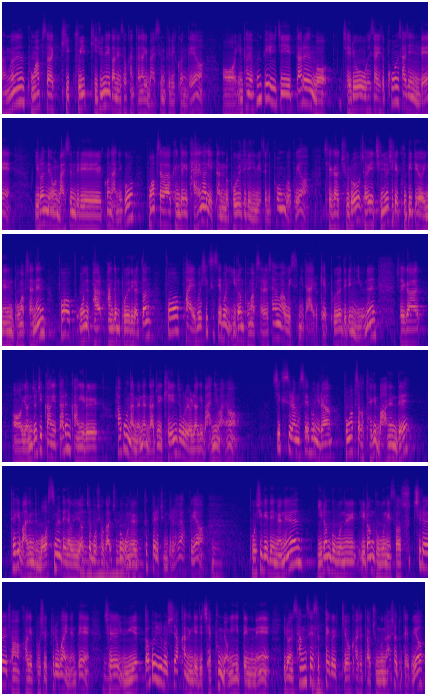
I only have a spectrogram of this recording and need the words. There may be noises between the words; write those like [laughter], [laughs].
다음은 봉합사 기- 구입 기준에 관해서 간단하게 말씀드릴 건데요. 어, 인터넷 홈페이지 다른 뭐 재료 회사에서 포온 사진인데 이런 내용을 말씀드릴 건 아니고 봉합사가 굉장히 다양하게 있다는 걸 보여드리기 위해서 이제 포온 거고요. 제가 주로 저희 진료실에 구비되어 있는 봉합사는 4, 오늘 바- 방금 보여드렸던 4, 5, 6, 7 이런 봉합사를 사용하고 있습니다. 이렇게 보여드린 이유는 저희가 어, 연조직 강의 다른 강의를 하고 나면은 나중에 개인적으로 연락이 많이 와요. 6랑 7이랑 봉합사가 되게 많은데 되게 많은데 뭐 쓰면 되냐고 여쭤보셔가지고 음, 음, 오늘 특별히 준비를 해왔고요. 음. 보시게 되면은 이런 부분을 이런 부분에서 수치를 정확하게 보실 필요가 있는데 제일 위에 W로 시작하는 게 이제 제품명이기 때문에 이런 상세 스펙을 기억하셨다가 주문을 하셔도 되고요.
